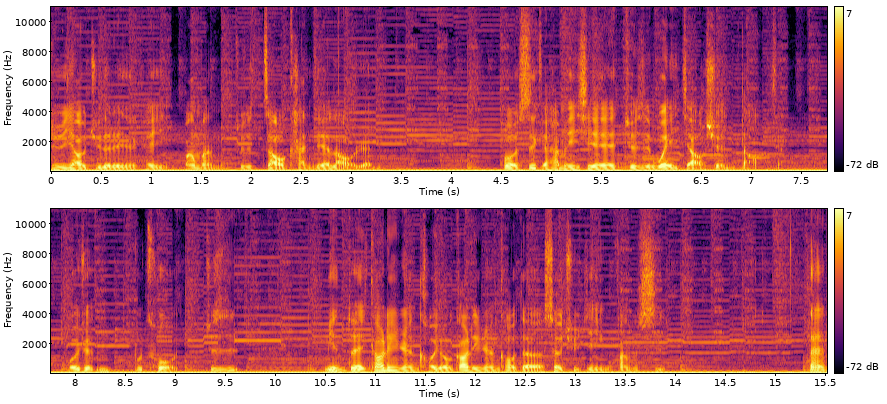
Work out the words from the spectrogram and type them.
就是药局的人也可以帮忙，就是照看这些老人，或者是给他们一些就是卫教宣导这样。我就觉得嗯不错，就是面对高龄人口有高龄人口的社区经营方式。但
